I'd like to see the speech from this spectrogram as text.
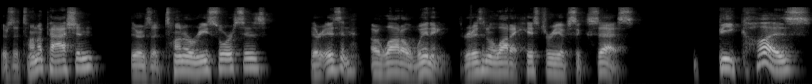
there's a ton of passion, there's a ton of resources, there isn't a lot of winning. There isn't a lot of history of success because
